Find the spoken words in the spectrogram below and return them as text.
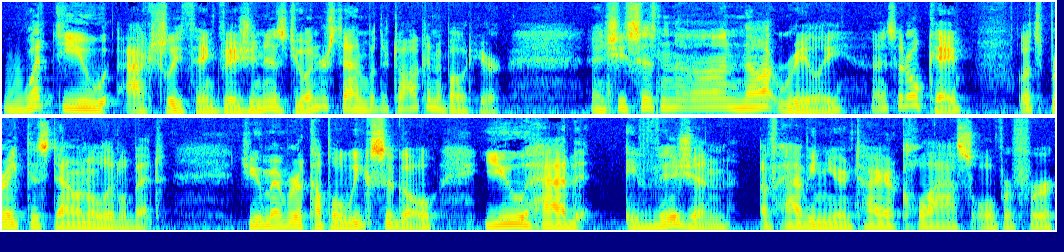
What do you actually think vision is? Do you understand what they're talking about here? And she says, No, not really. And I said, Okay, let's break this down a little bit. Do you remember a couple of weeks ago, you had a vision of having your entire class over for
